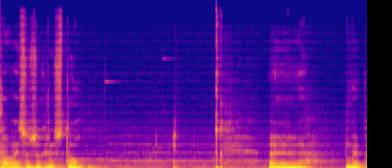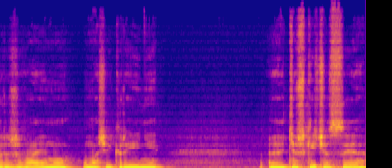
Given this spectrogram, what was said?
Слава Ісусу Христу! Е, Ми переживаємо в нашій країні е, тяжкі часи.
